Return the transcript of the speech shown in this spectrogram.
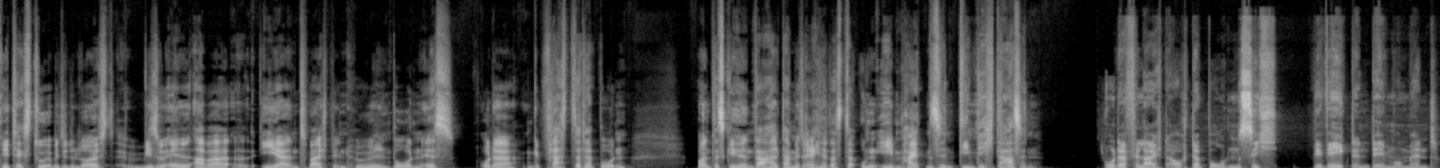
Die Textur, über die du läufst, visuell aber eher zum Beispiel ein Höhlenboden ist oder ein gepflasterter Boden. Und das Gehirn da halt damit rechnet, dass da Unebenheiten sind, die nicht da sind. Oder vielleicht auch der Boden sich bewegt in dem Moment.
